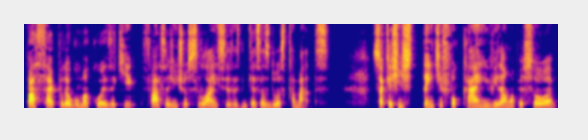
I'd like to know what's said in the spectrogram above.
passar por alguma coisa que faça a gente oscilar entre essas duas camadas. Só que a gente tem que focar em virar uma pessoa,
